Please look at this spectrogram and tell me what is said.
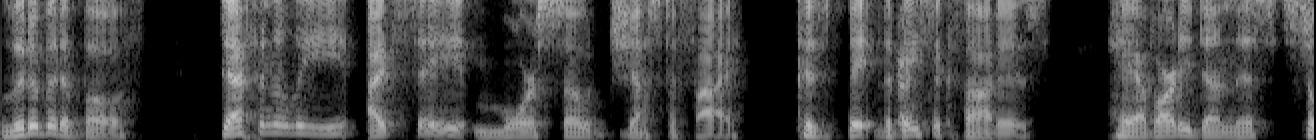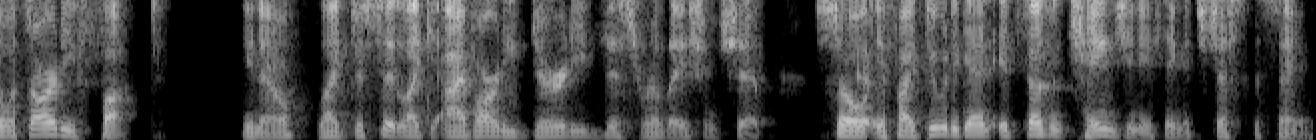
A little bit of both. Definitely, I'd say more so justify because ba- the okay. basic thought is, hey, I've already done this, so it's already fucked. You know, like just to, like I've already dirtied this relationship. So yeah. if I do it again, it doesn't change anything. It's just the same.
